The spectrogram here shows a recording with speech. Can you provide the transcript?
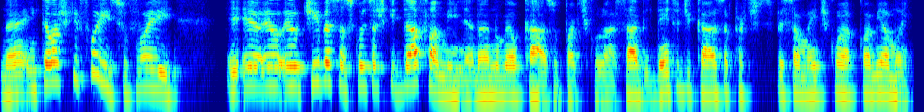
né? Então, acho que foi isso, foi... Eu, eu, eu tive essas coisas, acho que da família, né? no meu caso particular, sabe? Dentro de casa, especialmente com a, com a minha mãe.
